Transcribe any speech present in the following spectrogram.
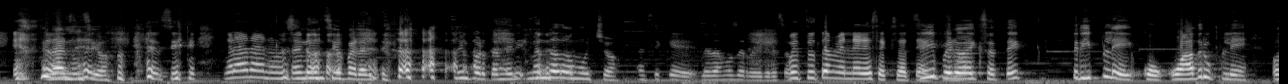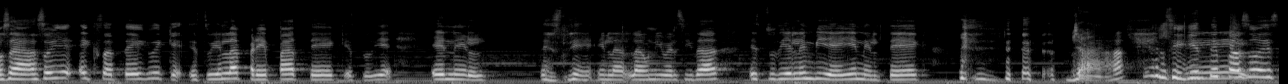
gran anuncio. sí, gran anuncio. Anuncio para el TEC. No importa, me, han dado mucho, así que le damos de regreso. Pues tú también eres Exatec. Sí, pero Exatec triple o cuádruple. O sea, soy Exatec de que estudié en la prepa TEC, estudié en el este, en la, universidad, estudié el MBA en el TEC. ya, el siguiente paso es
